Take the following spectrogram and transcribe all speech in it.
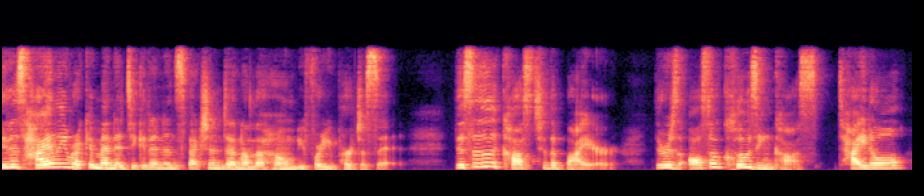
It is highly recommended to get an inspection done on the home before you purchase it. This is a cost to the buyer. There is also closing costs, title,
